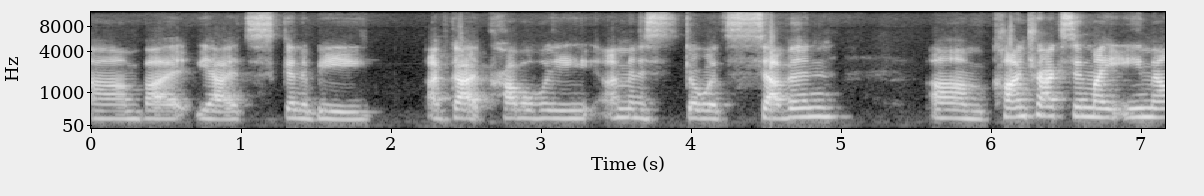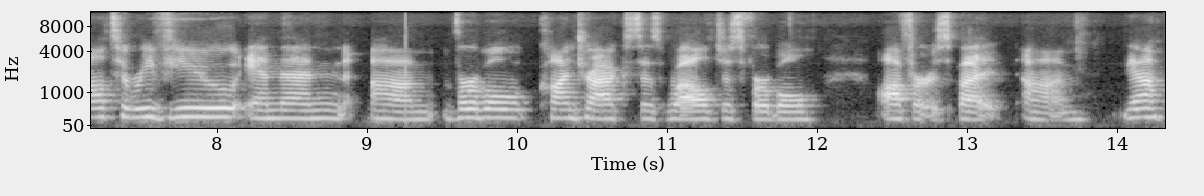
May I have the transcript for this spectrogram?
Um, but yeah, it's going to be. I've got probably I'm going to go with seven um, contracts in my email to review, and then um, verbal contracts as well, just verbal offers. But um, yeah,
